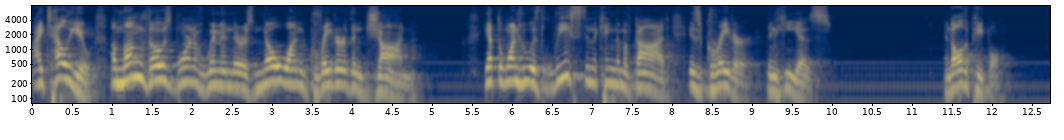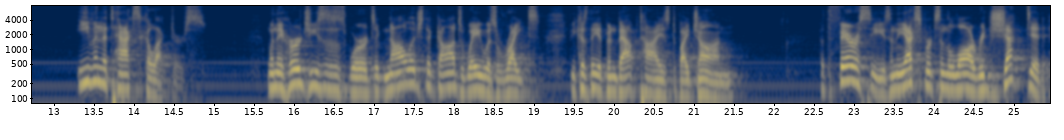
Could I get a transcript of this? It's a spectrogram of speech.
I tell you, among those born of women, there is no one greater than John. Yet the one who is least in the kingdom of God is greater than he is. And all the people, even the tax collectors, when they heard Jesus' words, acknowledged that God's way was right because they had been baptized by John. But the Pharisees and the experts in the law rejected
